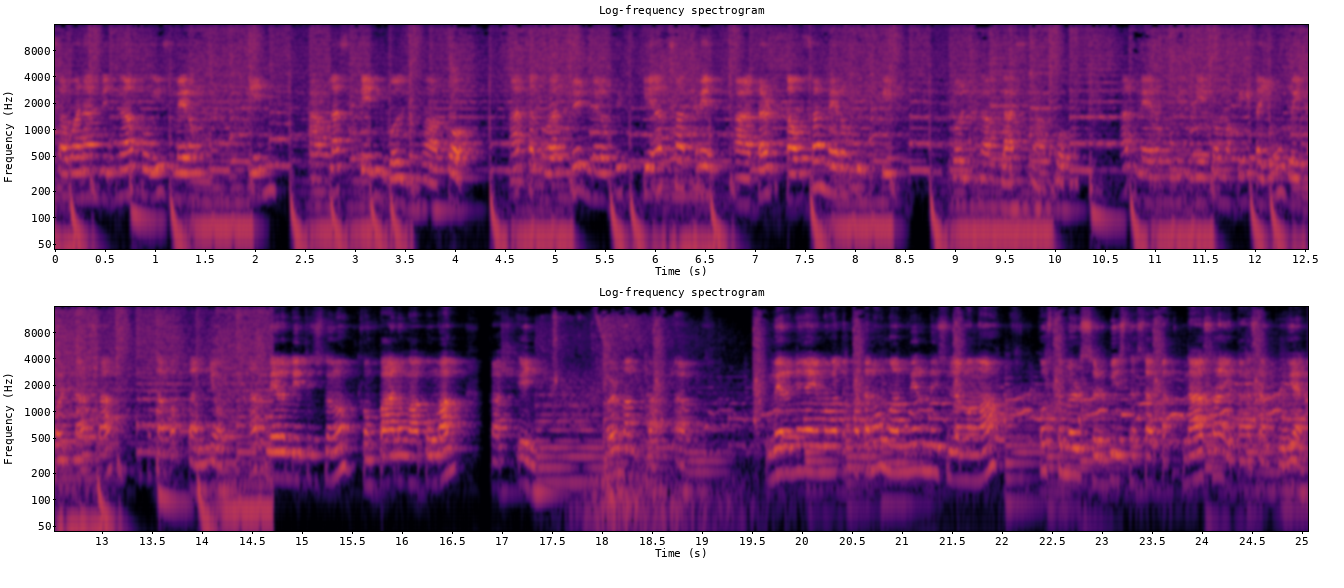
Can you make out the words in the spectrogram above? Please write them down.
Sa 100 nga po is merong 10 ah, plus 10 gold nga po. At sa 200 merong 50 at sa 3, ah, 30,000 merong 50 gold nga plus nga po. At meron din dito makikita yung record na sa natapaktan nyo. At meron dito sila no, kung paano nga po mag cash in or mag top up. Kung meron nyo nga yung mga katanungan, meron din sila mga customer service na sa, nasa itaasan po yan.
